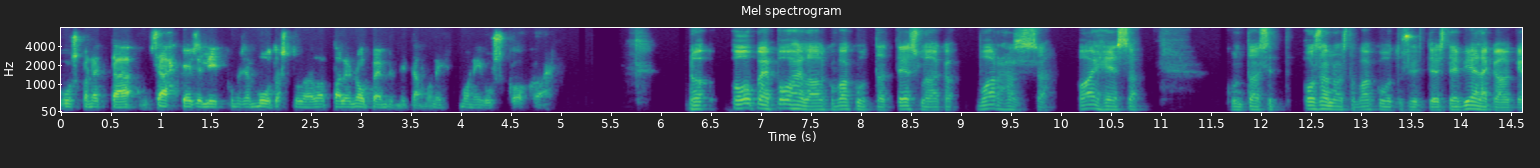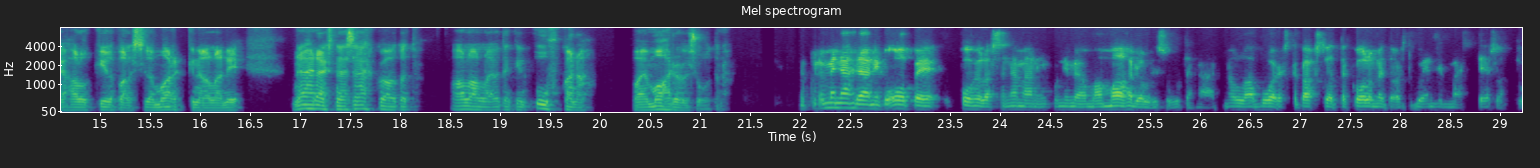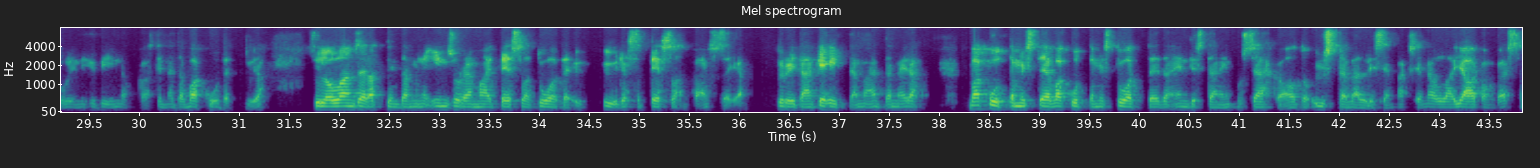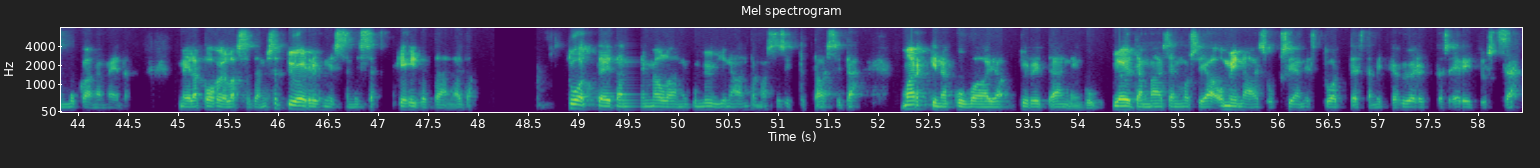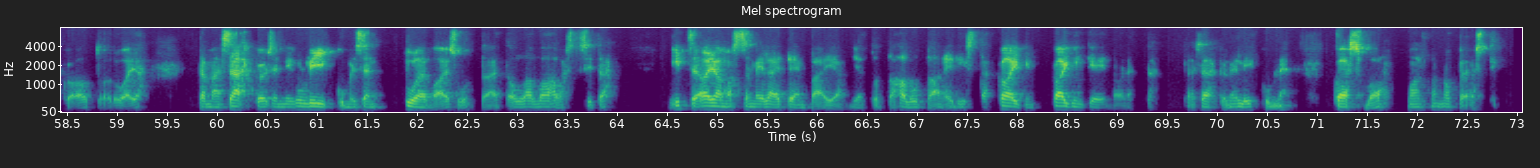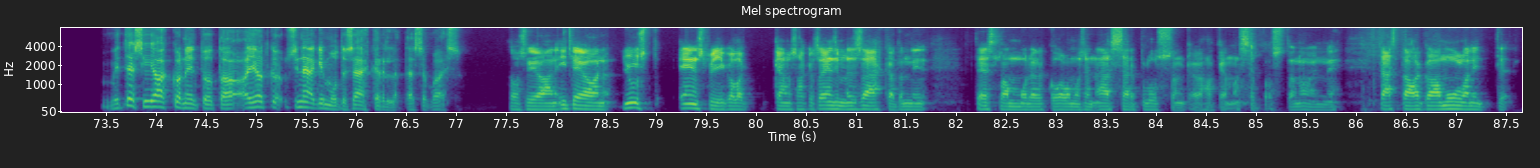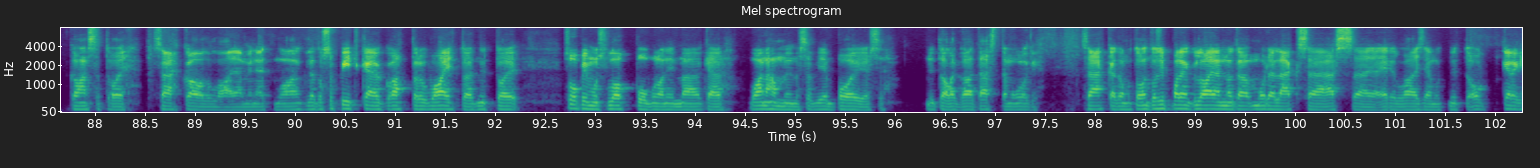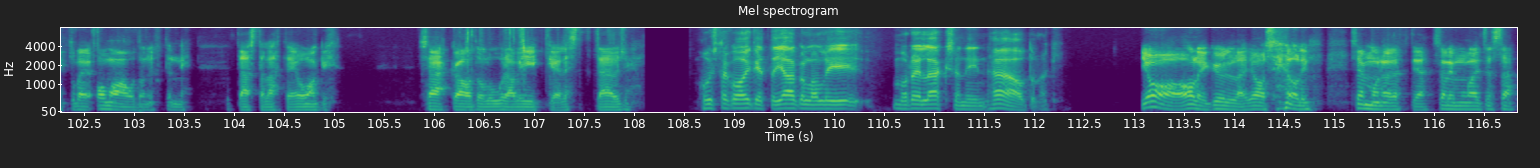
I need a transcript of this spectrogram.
uskon, että sähköisen liikkumisen muutos tulee olla paljon nopeampi, mitä moni, moni uskookaan. No OP Pohjalla alkoi vakuuttaa Tesla aika varhaisessa vaiheessa, kun taas sit osa noista vakuutusyhtiöistä ei vieläkään oikein halua kilpailla sillä markkinalla, niin nähdäänkö nämä sähköautot alalla jotenkin uhkana vai mahdollisuutena? No kyllä me nähdään niin OP Pohjolassa nämä niin kuin nimenomaan mahdollisuutena. Että me ollaan vuodesta 2013, kun ensimmäiset Teslat tuli, niin hyvin innokkaasti näitä vakuutettuja. Silloin lanseerattiin tämmöinen Insure My Tesla-tuote yhdessä Teslan kanssa ja pyritään kehittämään että meidän vakuuttamista ja vakuuttamistuotteita entistä niin kuin sähköautoystävällisemmäksi. Ja me ollaan Jaakon kanssa mukana meidän, meillä Pohjolassa tämmöisissä työryhmissä, missä kehitetään näitä tuotteita, niin me ollaan niin kuin myyjinä antamassa sitten taas sitä markkinakuvaa ja pyritään niin kuin löytämään semmoisia ominaisuuksia niistä tuotteista, mitkä hyödyttäisi erityisesti sähköautoilua ja tämän sähköisen niin kuin liikkumisen tulevaisuutta, että ollaan vahvasti sitä itse ajamassa meillä eteenpäin ja, ja tota, halutaan edistää kaikin, kaikin keinoin, että tämä sähköinen liikkuminen kasvaa mahdollisimman nopeasti. Miten Jaakko, niin tota, ajoitko sinäkin muuten sähkärillä tässä vaiheessa? Tosiaan, itse on just ensi viikolla käymässä hakemassa ensimmäisen sähköauton, niin Teslan Model 3 SR Plusan käy hakemassa tuosta noin, niin tästä alkaa mulla nyt kanssa toi sähköautolla ajaminen, että mä oon kyllä tuossa pitkään jo katsonut vaihtoa, että nyt toi sopimus loppuu mulla, niin mä käyn vanhan myymässä vien pois ja nyt alkaa tästä mullakin sähköauto, mutta on tosi paljon kyllä ajan noita Model X, S ja erilaisia, mutta nyt on, kerrankin tulee oma auto nyt, niin tästä lähtee omankin sähköauto luuda liikkeelle täysin. Muistako oikein, että Jaakolla oli Model X niin hääautonakin? Joo, oli kyllä. Joo, se oli semmoinen otettu. Ja se oli mulla itse asiassa,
